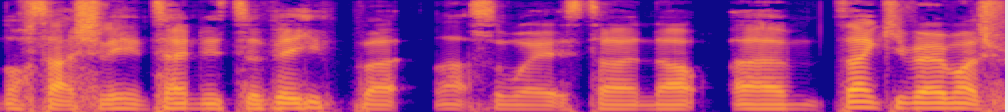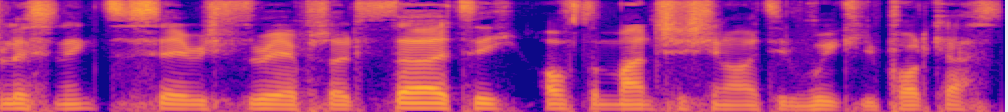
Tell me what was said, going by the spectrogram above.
Not actually intended to be, but that's the way it's turned out. Um, thank you very much for listening to Series 3, Episode 30 of the Manchester United Weekly Podcast.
